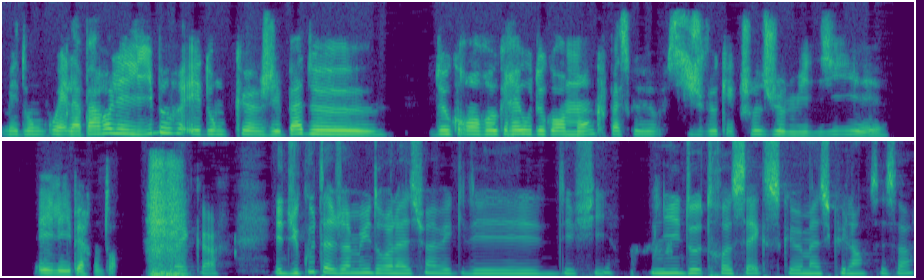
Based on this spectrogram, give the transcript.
mais donc ouais, la parole est libre et donc euh, j'ai pas de de grands regrets ou de grands manques parce que si je veux quelque chose, je lui dis et, et il est hyper content. D'accord. Et du coup, t'as jamais eu de relation avec des, des filles, ni d'autres sexes que masculins, c'est ça?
